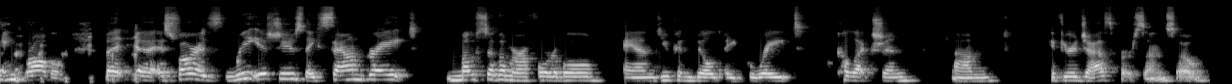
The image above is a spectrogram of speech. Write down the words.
same problem. But uh, as far as reissues, they sound great. Most of them are affordable, and you can build a great collection um, if you're a jazz person. So.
